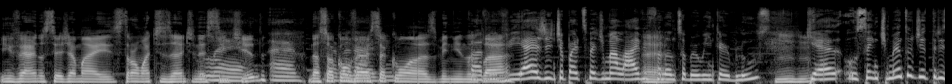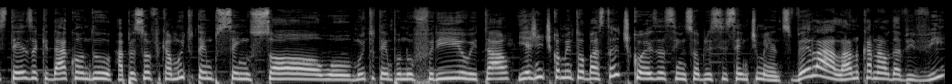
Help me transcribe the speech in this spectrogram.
inverno seja mais traumatizante nesse É, sentido. é, Na sua é conversa verdade. com as Com meninas a lá. Vivi. É, a gente já participou de uma live É. falando sobre o Winter Blues, Uhum. que é o sentimento de tristeza que dá quando a pessoa fica muito tempo sem o sol ou muito tempo no frio e tal. E a gente comentou bastante coisa assim sobre esses sentimentos. Vê lá, lá no canal da Vivi,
